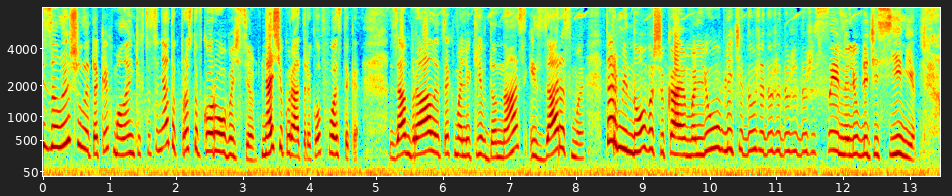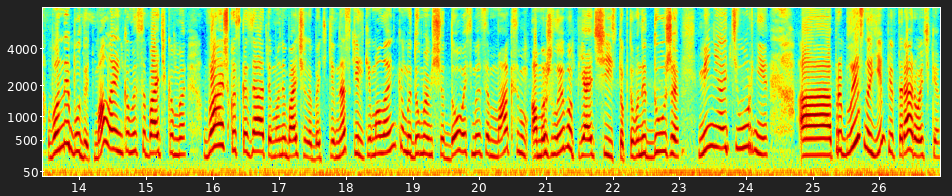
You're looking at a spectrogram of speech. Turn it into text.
ось залишили таких маленьких цуценяток просто в коробочці. Наші куратори, клуб Хвостики, забрали цих малюків до нас, і зараз ми терміново шукаємо люблячі, дуже, дуже, дуже, дуже сильно люблячі сім'ї. Вони будуть маленькими собачками. Важко сказати, ми не бачили батьків наскільки маленькими. Думаємо, що до 8 це максимум, а можливо 5-6. Тобто вони дуже мініатюрні. А, приблизно їм півтора рочки.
